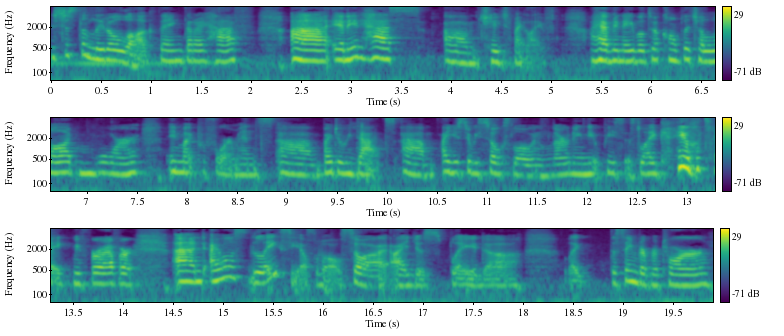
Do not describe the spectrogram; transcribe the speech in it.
It's just a little log thing that I have uh, and it has um, changed my life. I have been able to accomplish a lot more in my performance uh, by doing that. Um, I used to be so slow in learning new pieces, like it will take me forever. And I was lazy as well. So I, I just played uh, like the same repertoire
